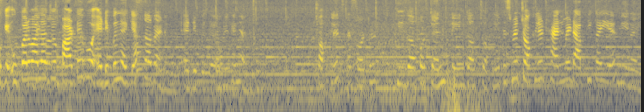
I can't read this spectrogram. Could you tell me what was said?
ओके ऊपर वाला जो पार्ट है वो एडिबल है क्या? सब एडिबल एडिबल है chocolates assorted these are for 10 plain dark chocolate इसमें चॉकलेट हैंडमेड आप ही का ही है? मेरा ही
